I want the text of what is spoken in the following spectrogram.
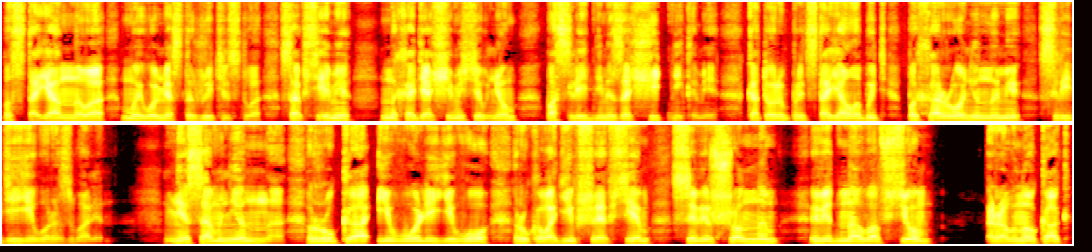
постоянного моего места жительства, со всеми находящимися в нем последними защитниками, которым предстояло быть похороненными среди его развалин. Несомненно, рука и воля его, руководившая всем совершенным, видна во всем, равно как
